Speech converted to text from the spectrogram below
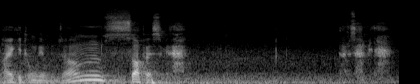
발기 동대문점 수업했습니다. 감사합니다.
